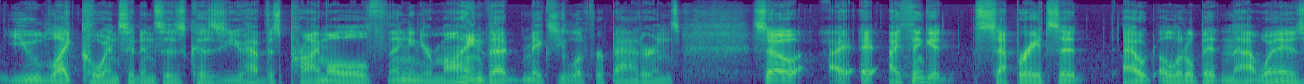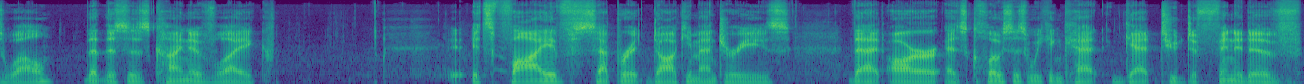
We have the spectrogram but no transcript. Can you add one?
you like coincidences because you have this primal thing in your mind that makes you look for patterns. So I, I think it separates it out a little bit in that way as well that this is kind of like it's five separate documentaries that are as close as we can get, get to definitive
